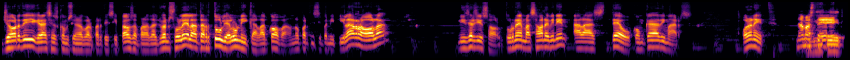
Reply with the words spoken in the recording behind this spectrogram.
Jordi, gràcies com sempre per participar. Us ha parlat de Joan Soler, la tertúlia, l'única, la cova, no participa ni Pilar Rahola ni Sergi Sol. Tornem la setmana vinent a les 10, com cada dimarts. Bona nit. Namaste. Bona nit.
